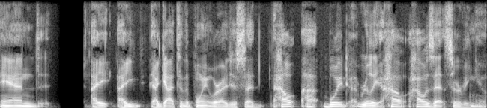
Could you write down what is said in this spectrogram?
and I I I got to the point where I just said, "How, how Boyd? Really? How how is that serving you?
